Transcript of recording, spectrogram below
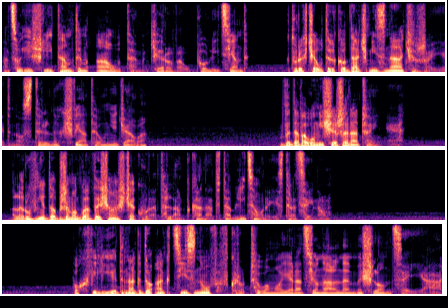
A co jeśli tamtym autem kierował policjant, który chciał tylko dać mi znać, że jedno z tylnych świateł nie działa? Wydawało mi się, że raczej nie ale równie dobrze mogła wysiąść akurat lampka nad tablicą rejestracyjną. Po chwili jednak do akcji znów wkroczyło moje racjonalne, myślące ja.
